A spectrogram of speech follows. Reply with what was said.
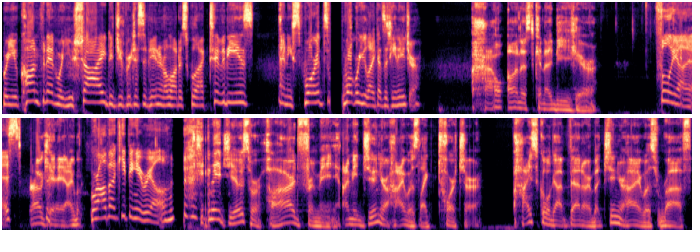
Were you confident? Were you shy? Did you participate in a lot of school activities? Any sports? What were you like as a teenager? How honest can I be here? Fully honest. Okay. I, We're all about keeping it real. teenage years were hard for me. I mean, junior high was like torture. High school got better, but junior high was rough.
